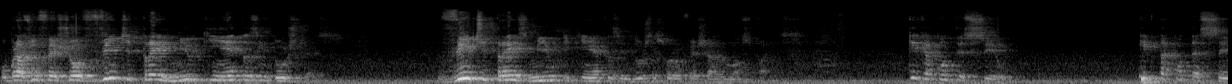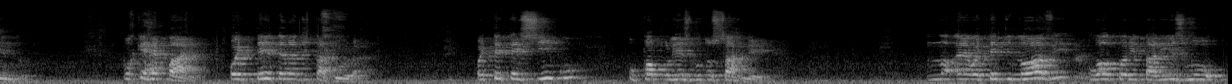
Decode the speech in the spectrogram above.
o Brasil fechou 23.500 indústrias. 23.500 indústrias foram fechadas no nosso país. O que, que aconteceu? O que está acontecendo? Porque repare, 80 era ditadura, 85 o populismo do Sarney, 89 é, o autoritarismo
